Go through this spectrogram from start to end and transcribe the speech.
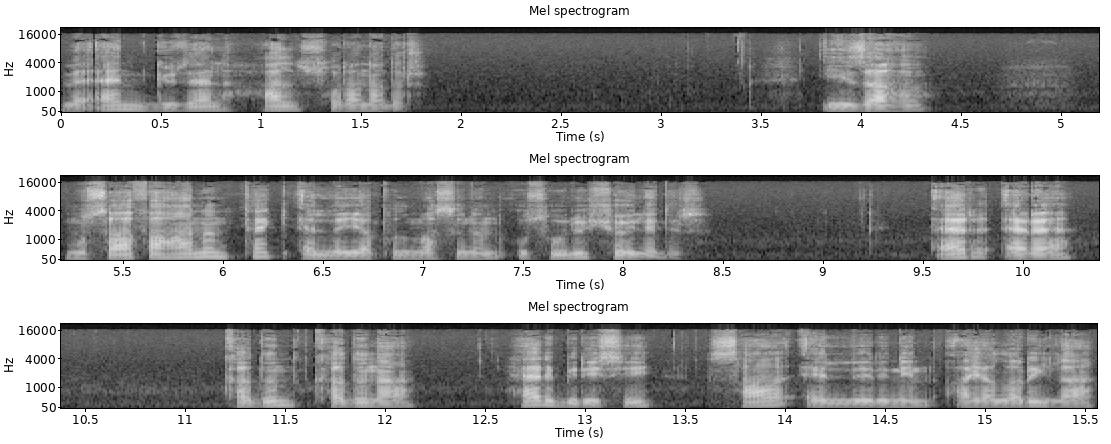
ve en güzel hal soranadır. İzahı Musafahanın tek elle yapılmasının usulü şöyledir. Er ere, kadın kadına, her birisi sağ ellerinin ayalarıyla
